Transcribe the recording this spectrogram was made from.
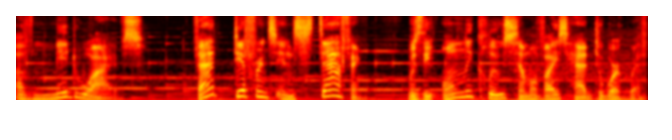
of midwives. That difference in staffing was the only clue Semmelweis had to work with.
